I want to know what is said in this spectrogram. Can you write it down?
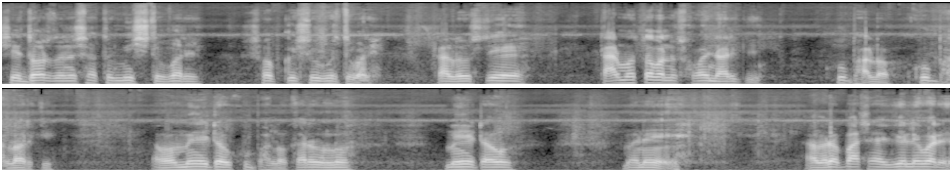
সে দশজনের সাথে মিশতে পারে সব কিছু করতে পারে। কারণ সে, তার মতো মানুষ হয় না আর কি। খুব ভালো খুব ভালো আর কি। আমার মেয়েটাও খুব ভালো। কারণ হলো মেয়েটাও মানে আমরা বাসায় গেলে পারে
